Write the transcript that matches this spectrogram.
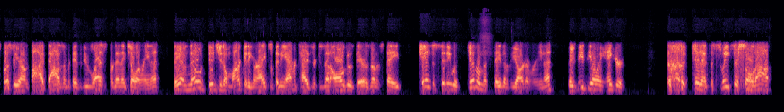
supposed to be around 5,000, but they have to do less for an NHL arena. They have no digital marketing rights with any advertiser because that all goes to Arizona State. Kansas City would give them a state of the art arena. They'd be the only anchor tenant. The suites are sold out.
